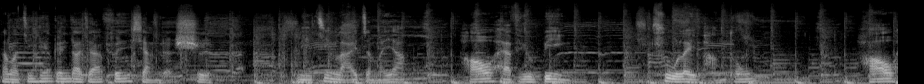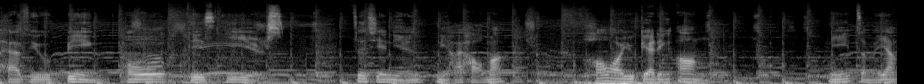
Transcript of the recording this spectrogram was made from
那么今天跟大家分享的是，你近来怎么样？How have you been？触类旁通。How have you been all these years？这些年你还好吗？How are you getting on？你怎么样？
